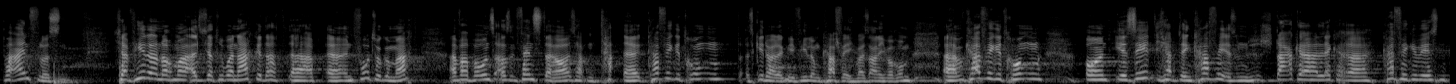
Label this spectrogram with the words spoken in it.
beeinflussen. Ich habe hier dann nochmal, als ich darüber nachgedacht habe, äh, ein Foto gemacht, einfach bei uns aus dem Fenster raus, habe einen Ta äh, Kaffee getrunken. Es geht heute irgendwie viel um Kaffee, ich weiß auch nicht warum. Äh, einen Kaffee getrunken und ihr seht, ich habe den Kaffee, ist ein starker, leckerer Kaffee gewesen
